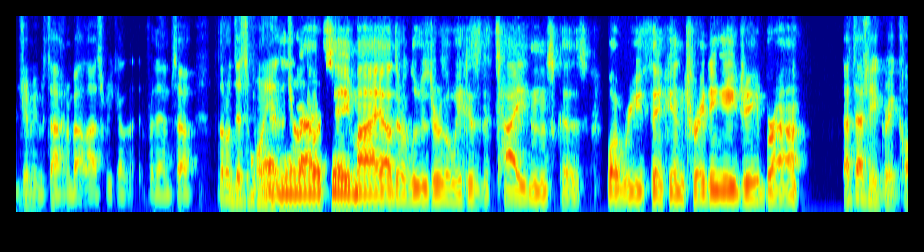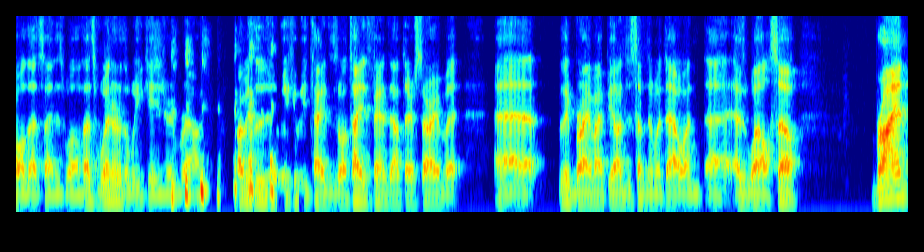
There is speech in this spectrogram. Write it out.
Jimmy was talking about last week on, for them. So a little disappointing. And I would say my other loser of the week is the Titans because what were you thinking trading AJ Brown? That's actually a great call that side as well. That's winner of the week, AJ Brown. Probably loser of the week would be Titans as well. Titans fans out there, sorry, but uh, I think Brian might be onto something with that one uh, as well. So, Brian,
